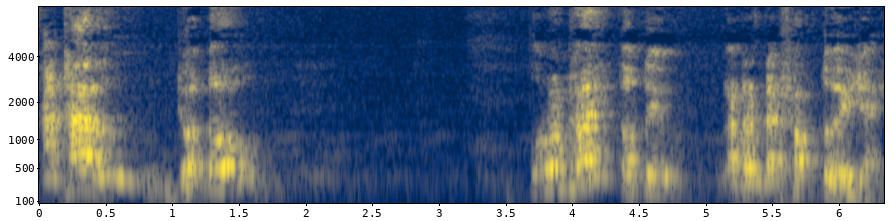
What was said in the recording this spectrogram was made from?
কাঁঠাল যত পুরট হয়, ততই কাঁঠালটা শক্ত হয়ে যায়।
